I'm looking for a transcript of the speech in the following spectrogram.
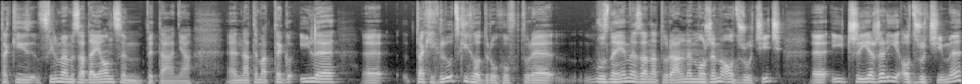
takim filmem zadającym pytania na temat tego, ile takich ludzkich odruchów, które uznajemy za naturalne, możemy odrzucić i czy jeżeli odrzucimy,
